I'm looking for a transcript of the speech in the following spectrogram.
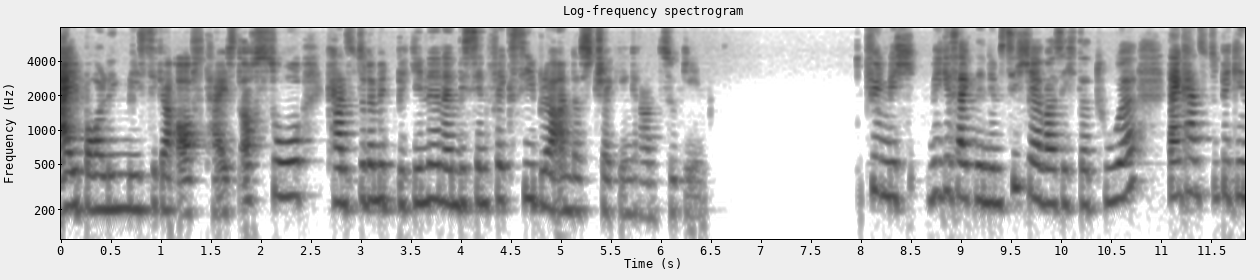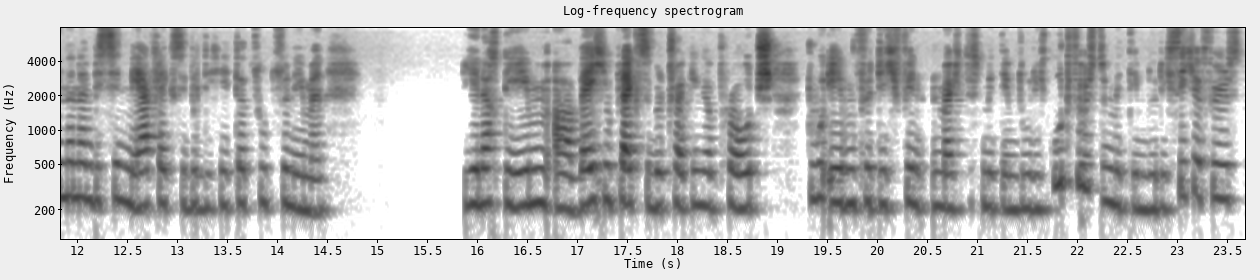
Eyeballing-mäßiger aufteilst. Auch so kannst du damit beginnen, ein bisschen flexibler an das Tracking ranzugehen fühle mich, wie gesagt, in dem sicher, was ich da tue, dann kannst du beginnen, ein bisschen mehr Flexibilität dazuzunehmen. Je nachdem, äh, welchen Flexible Tracking Approach du eben für dich finden möchtest, mit dem du dich gut fühlst und mit dem du dich sicher fühlst.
